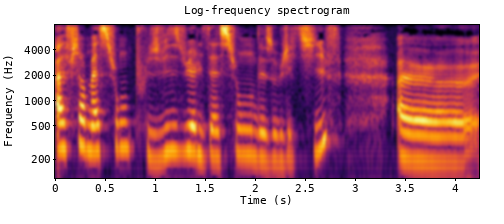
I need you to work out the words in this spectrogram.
affirmation plus visualisation des objectifs. Euh,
